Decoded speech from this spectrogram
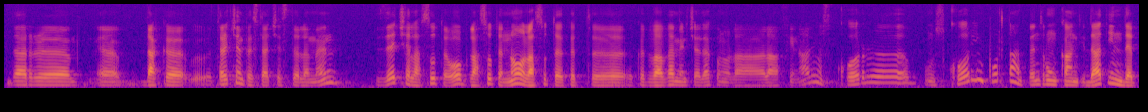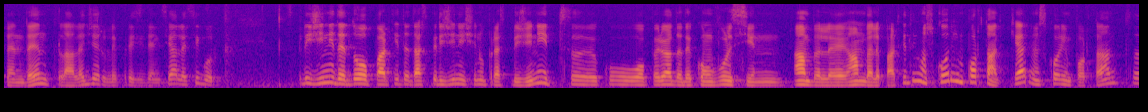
dar uh, uh dacă trecem peste acest element, 10%, 8%, 9% cât, uh, cât va avea Mircea Deaconu la, la final, e un scor, uh, un scor important pentru un candidat independent la alegerile prezidențiale. Sigur, sprijinit de două partide, dar sprijinit și nu prea sprijinit, uh, cu o perioadă de convulsii în ambele, ambele partide, e un scor important, chiar e un scor important, uh,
